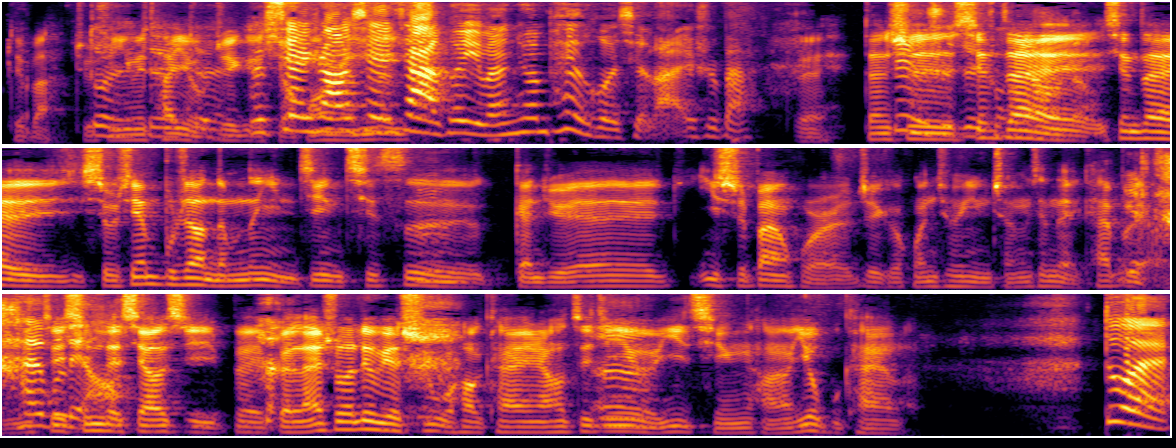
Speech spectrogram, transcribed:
对吧？就是因为它有这个线上线下可以完全配合起来，是吧？对，但是现在现在首先不知道能不能引进，其次感觉一时半会儿这个环球影城现在也开不了。最新的消息，对，本来说六月十五号开，然后最近又有疫情，好像又不开了。对，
